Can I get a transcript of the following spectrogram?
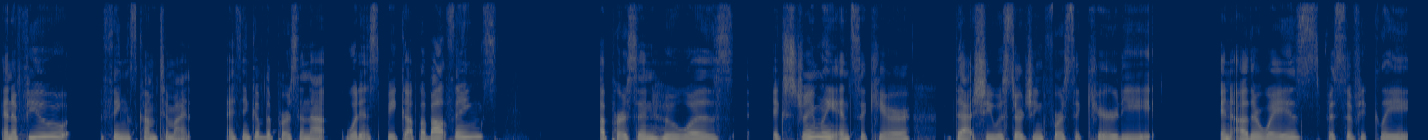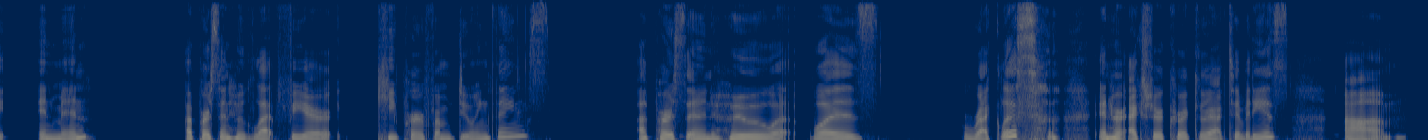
And a few things come to mind. I think of the person that wouldn't speak up about things, a person who was extremely insecure that she was searching for security in other ways, specifically in men, a person who let fear keep her from doing things, a person who was reckless in her extracurricular activities. Um,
